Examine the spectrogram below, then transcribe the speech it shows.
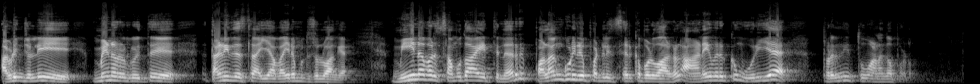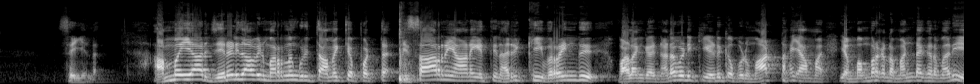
அப்படின்னு சொல்லி மீனவர்கள் குறித்து தனிதஸ்ல ஐயா வைரமுத்து சொல்லுவாங்க. மீனவர் சமுதாயத்தினர் பழங்குடியினர் பட்டியலில் சேர்க்கப்படுவார்கள். அனைவருக்கும் உரிய பிரதிநிதித்துவம் வழங்கப்படும். செய்யலை. அம்மையார் ஜெயலலிதாவின் மரணம் குறித்து அமைக்கப்பட்ட விசாரணை ஆணையத்தின் அறிக்கை விரைந்து வழங்க நடவடிக்கை எடுக்கப்படும். மாட்டாய் அம்மா என் பம்பரக்கட்ட மண்டங்கிற மாதிரி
